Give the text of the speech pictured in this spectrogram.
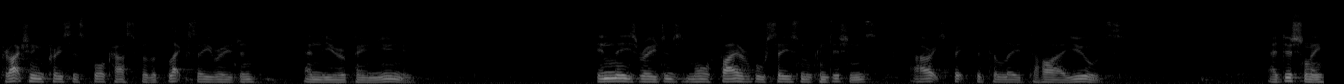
production increases forecast for the Black Sea region and the European Union. In these regions, more favourable seasonal conditions are expected to lead to higher yields. Additionally,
